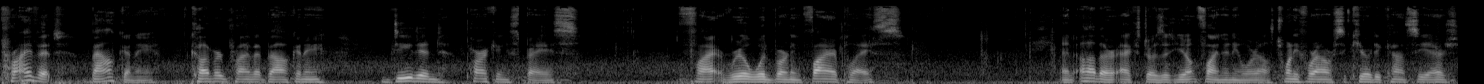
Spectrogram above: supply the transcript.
private balcony, covered private balcony, deeded parking space, fire, real wood burning fireplace, and other extras that you don't find anywhere else. 24 hour security concierge,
